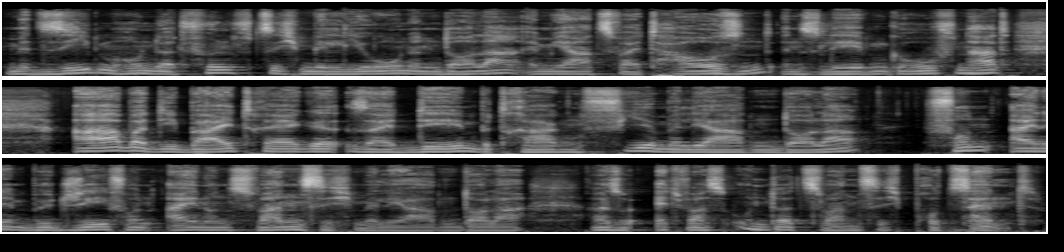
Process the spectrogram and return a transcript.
mit 750 Millionen Dollar im Jahr 2000 ins Leben gerufen hat, aber die Beiträge seitdem betragen 4 Milliarden Dollar von einem Budget von 21 Milliarden Dollar, also etwas unter 20 Prozent.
